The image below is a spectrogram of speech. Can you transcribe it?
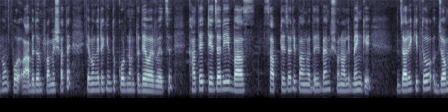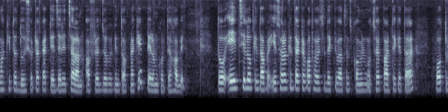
এবং আবেদন ফর্মের সাথে এবং এটা কিন্তু কোড নংটা দেওয়া রয়েছে। খাতে ট্রেজারি বা sub treasury, Bangladesh bank, Sonali ব্যাংকে জারিকৃত, জমাকৃত দুইশো টাকা ট্রেজারি চালান অফারের যোগ্য কিন্তু আপনাকে প্রেরণ করতে হবে। তো এই ছিল কিন্তু আপনার, এছাড়াও কিন্তু একটা কথা হয়েছে, দেখতে পাচ্ছেন কমেন্ট বক্সে পার থেকে তার পত্র,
